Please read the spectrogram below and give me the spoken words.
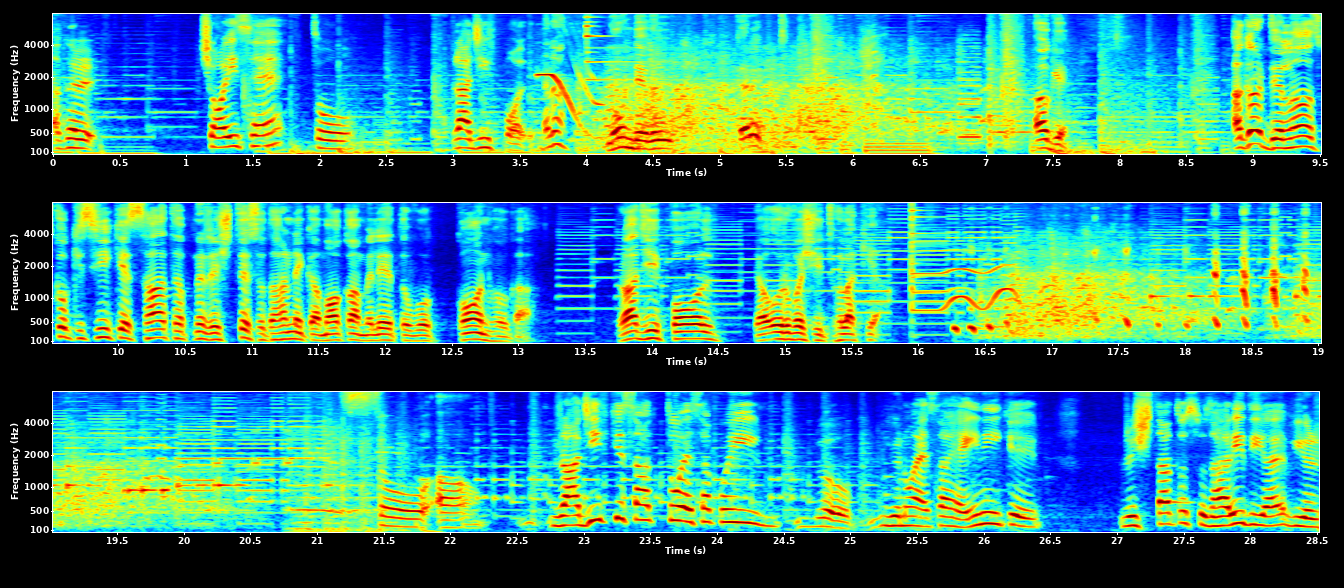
अगर चॉइस है तो राजीव पॉल है ना? नोन डेविल करेक्ट ओके अगर दिलनाज को किसी के साथ अपने रिश्ते सुधारने का मौका मिले तो वो कौन होगा? राजीव पॉल या उर्वशी ढोलकिया सो राजीव के साथ तो ऐसा कोई यू नो ऐसा है ही नहीं कि रिश्ता तो सुधार ही दिया है we are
